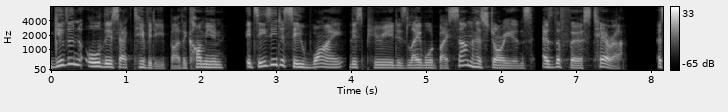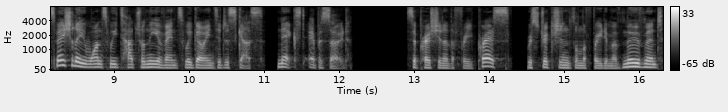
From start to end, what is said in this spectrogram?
Given all this activity by the Commune, it's easy to see why this period is labelled by some historians as the First Terror, especially once we touch on the events we're going to discuss next episode suppression of the free press, restrictions on the freedom of movement,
